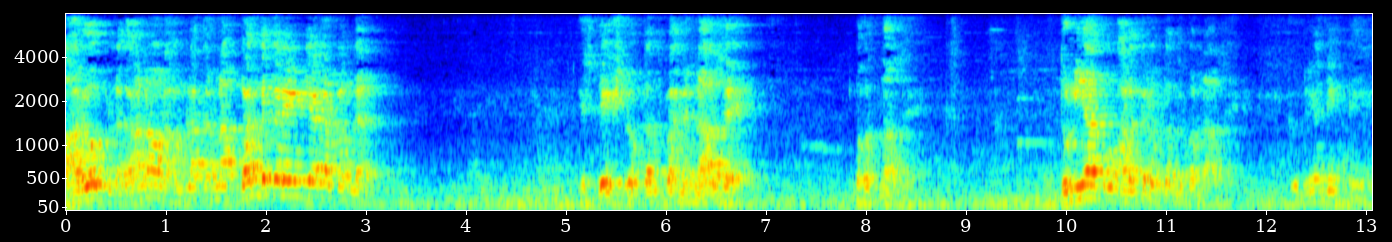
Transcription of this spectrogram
आरोप लगाना और हमला करना बंद करें इंडिया गठबंधन इस देश लोकतंत्र पर हमें नाज है, बहुत नाज है। दुनिया को भारत के लोकतंत्र पर नाज है। दुनिया देखती है?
